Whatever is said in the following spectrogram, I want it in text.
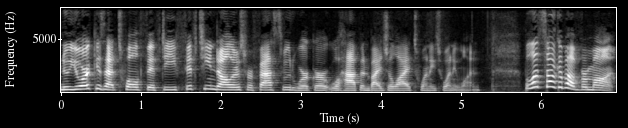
New York is at 12.50. $15 for fast food worker will happen by July 2021. But let's talk about Vermont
